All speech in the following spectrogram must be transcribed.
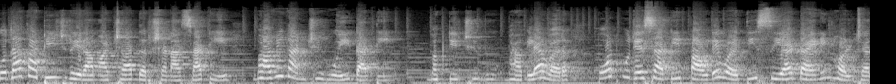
गोदाकाठी श्रीरामाच्या दर्शनासाठी भाविकांची होई दाटी. भक्तीची भूक भागल्यावर पोटपूजेसाठी पावले वळती सिया डायनिंग हॉलच्या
